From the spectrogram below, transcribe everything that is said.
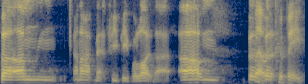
But um, and I've met a few people like that. Um, but, well, but it could be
